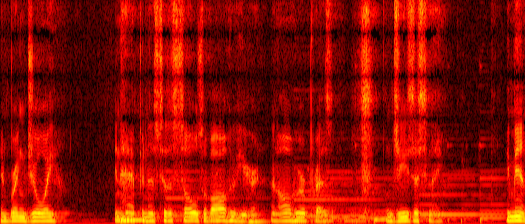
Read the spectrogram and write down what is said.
and bring joy and happiness to the souls of all who hear and all who are present. In Jesus' name, amen.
